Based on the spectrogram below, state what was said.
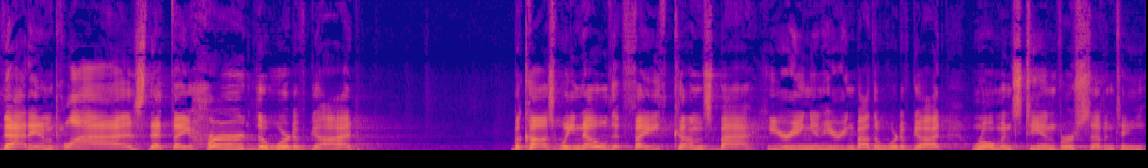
That implies that they heard the Word of God because we know that faith comes by hearing and hearing by the Word of God. Romans 10, verse 17.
